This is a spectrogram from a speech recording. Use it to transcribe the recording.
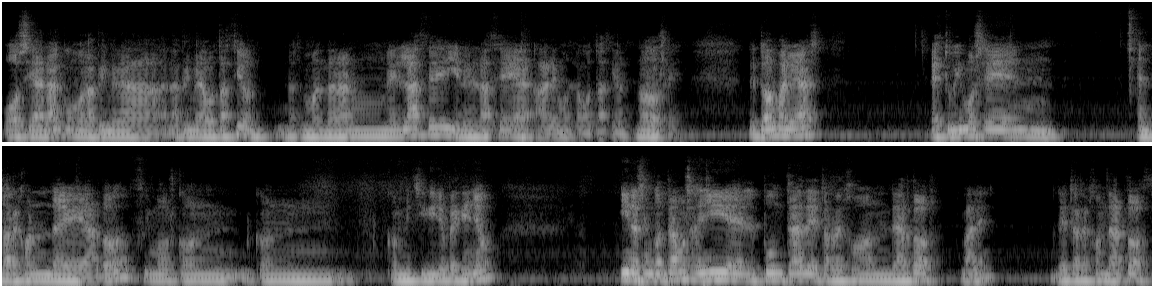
o se hará como la primera, la primera votación. Nos mandarán un enlace y en el enlace haremos la votación, no lo sé. De todas maneras, estuvimos en, en Torrejón de Ardoz, fuimos con, con, mi chiquillo pequeño y nos encontramos allí el punta de Torrejón de Ardoz, ¿vale? De Torrejón de Ardoz.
